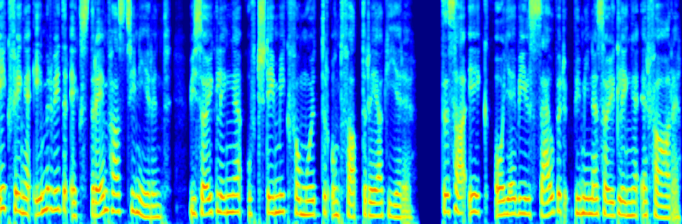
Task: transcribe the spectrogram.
Ich finde immer wieder extrem faszinierend, wie Säuglinge auf die Stimmung von Mutter und Vater reagieren. Das habe ich auch jeweils selber bei meinen Säuglingen erfahren.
